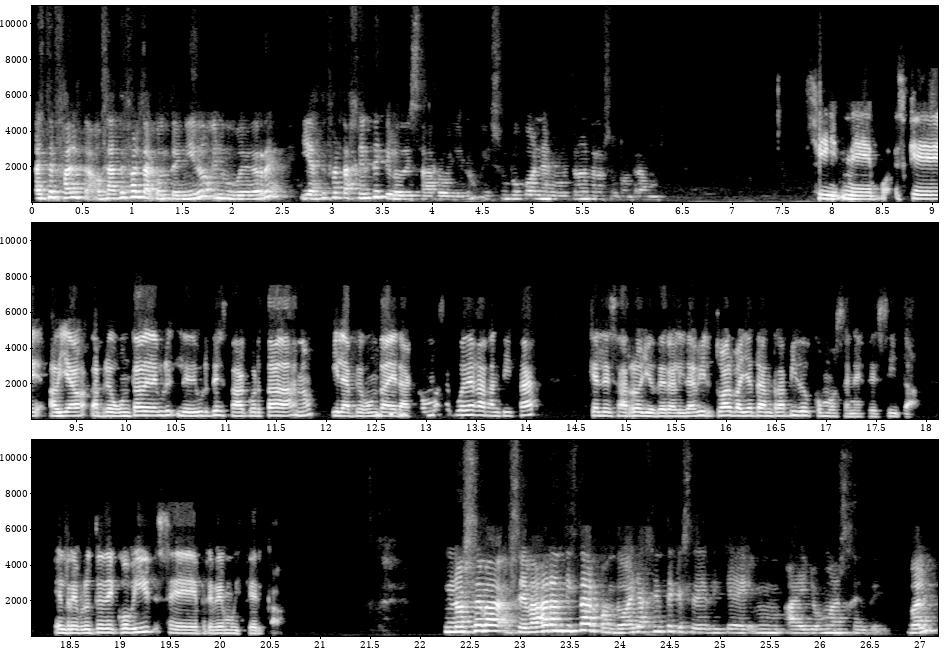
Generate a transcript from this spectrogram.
Hace falta, o sea, hace falta contenido en VR y hace falta gente que lo desarrolle, ¿no? Es un poco en el momento en el que nos encontramos. Sí, me, es que había la pregunta de, de Urte estaba cortada, ¿no? Y la pregunta era, ¿cómo se puede garantizar que el desarrollo de realidad virtual vaya tan rápido como se necesita? El rebrote de COVID se prevé muy cerca. No se va, se va a garantizar cuando haya gente que se dedique mm, a ello, más gente, ¿vale?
